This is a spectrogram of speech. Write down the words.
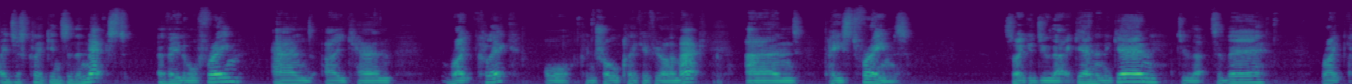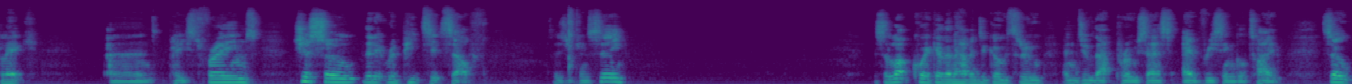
I just click into the next available frame and I can right click or control click if you're on a Mac and paste frames. So I could do that again and again, do that to there, right click and paste frames, just so that it repeats itself. As you can see, it's a lot quicker than having to go through and do that process every single time. So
